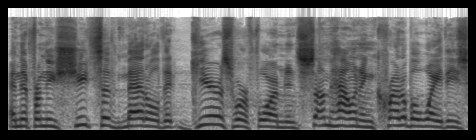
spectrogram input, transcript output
And then from these sheets of metal, that gears were formed, and somehow, an incredible way, these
